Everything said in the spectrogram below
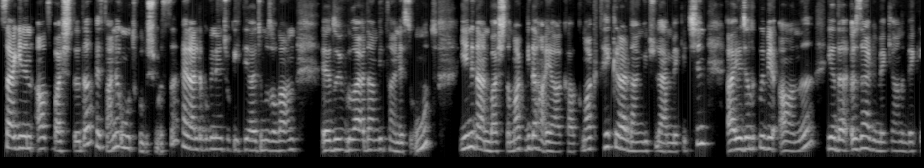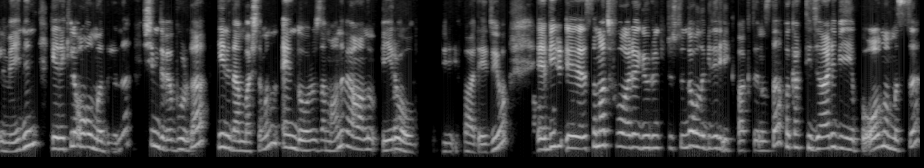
Serginin alt başlığı da Fesane Umut Buluşması. Herhalde bugün en çok ihtiyacımız olan e, duygulardan bir tanesi umut. Yeniden başlamak, bir daha ayağa kalkmak, tekrardan güçlenmek için ayrıcalıklı bir anı ya da özel bir mekanı beklemenin gerekli olmadığını, şimdi ve burada yeniden başlamanın en doğru zamanı ve anı yeri olduğunu ifade ediyor. E, bir e, sanat fuarı görüntüsünde olabilir ilk baktığınızda fakat ticari bir yapı olmaması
